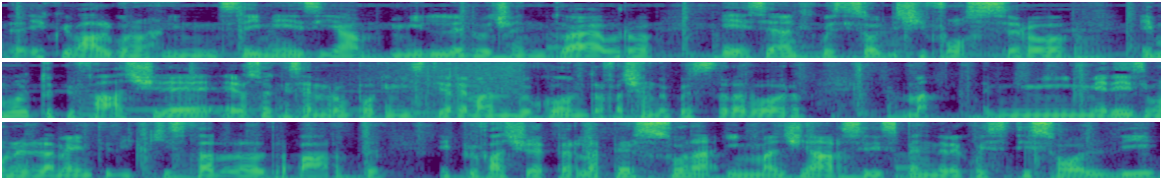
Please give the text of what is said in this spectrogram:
eh, equivalgono in sei mesi a 1200 euro e se anche questi soldi ci fossero è molto più facile e lo so che sembra un po' che mi stia remando contro facendo questo lavoro ma mi medesimo nella mente di chi sta dall'altra parte è più facile per la persona immaginarsi di spendere questi soldi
